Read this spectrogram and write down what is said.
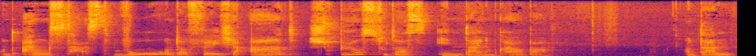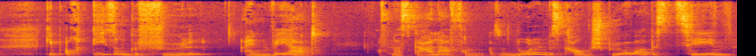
und Angst hast. Wo und auf welche Art spürst du das in deinem Körper? Und dann gib auch diesem Gefühl einen Wert auf einer Skala von also 0 bis kaum spürbar bis 10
